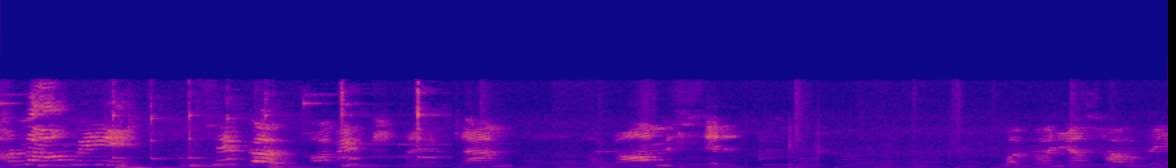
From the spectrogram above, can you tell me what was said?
حرامي امسكك صاحبي مثلا حرامي السرقة بقول يا صاحبي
